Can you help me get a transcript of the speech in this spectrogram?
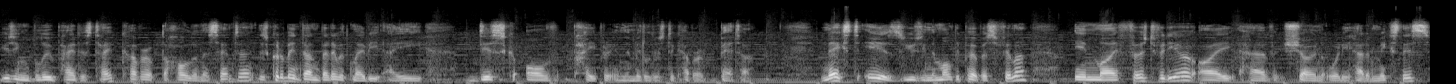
Using blue painter's tape, cover up the hole in the center. This could have been done better with maybe a disc of paper in the middle just to cover it better. Next is using the multi-purpose filler. In my first video I have shown already how to mix this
